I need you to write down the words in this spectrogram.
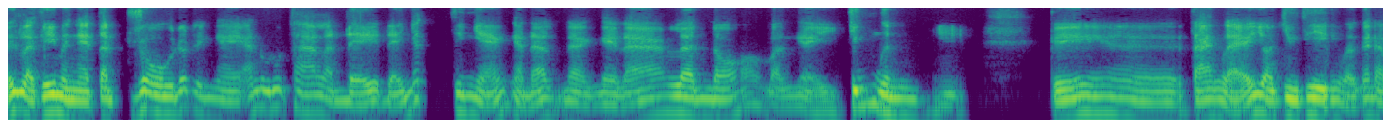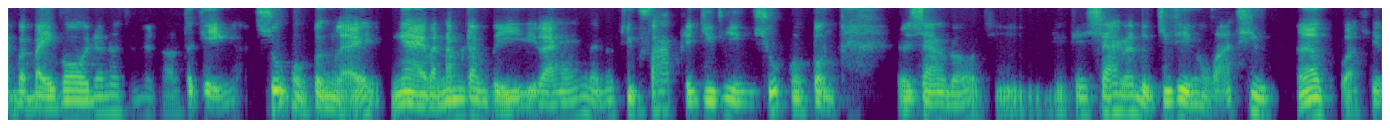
tức là khi mà ngài tịch rồi đó thì ngày Anuruddha là đệ đệ nhất thiên nhãn ngài đã ngày đã lên đó và ngày chứng minh cái ờ, tang lễ do chư thiên và cái đập bày vôi đó nó, nó thực hiện suốt một tuần lễ. Ngày và 500 vị la hán là nó thuyết pháp cho chư thiên suốt một tuần. Rồi sau đó thì cái xác đó được chư thiên hỏa thiêu à, quả thiêu.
